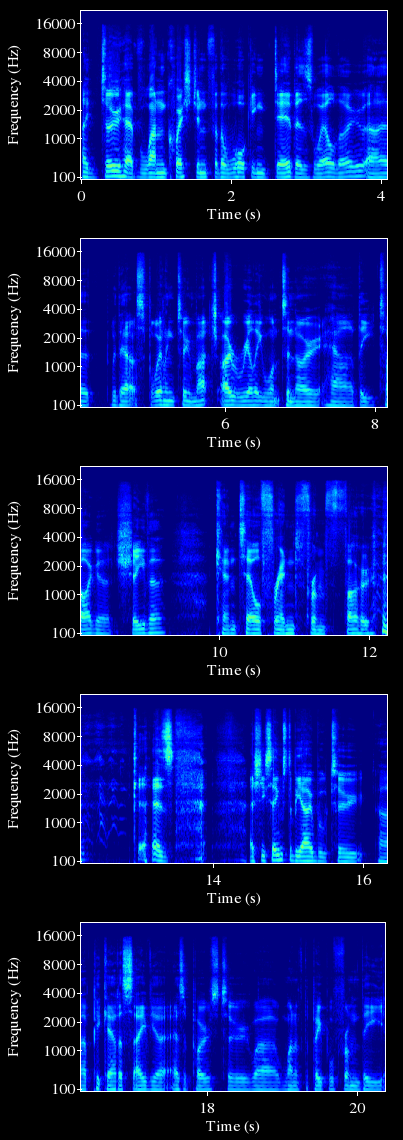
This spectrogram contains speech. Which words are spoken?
I do have one question for The Walking Dead as well, though. Uh, without spoiling too much, I really want to know how the tiger Shiva can tell friend from foe. as, as she seems to be able to uh, pick out a savior as opposed to uh, one of the people from the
